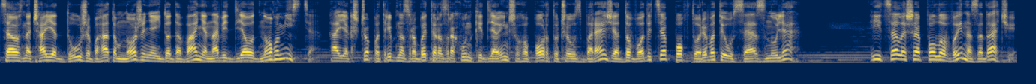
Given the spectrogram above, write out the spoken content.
Це означає дуже багато множення і додавання навіть для одного місця. А якщо потрібно зробити розрахунки для іншого порту чи узбережжя, доводиться повторювати усе з нуля. І це лише половина задачі.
